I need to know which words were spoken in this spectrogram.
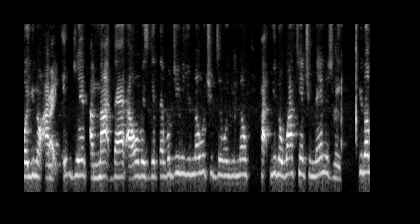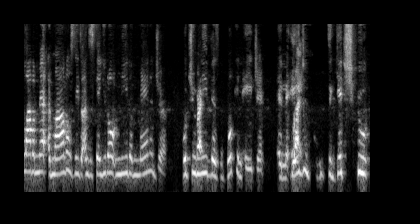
or, you know, I'm Right. an agent. I'm not that. I always get that. Well, Jeannie, you know what you're doing. You know, how, you know, why can't you manage me? You know, a lot of ma- models need to understand you don't need a manager. What you Right. need is a booking agent and the Right. agent to get you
